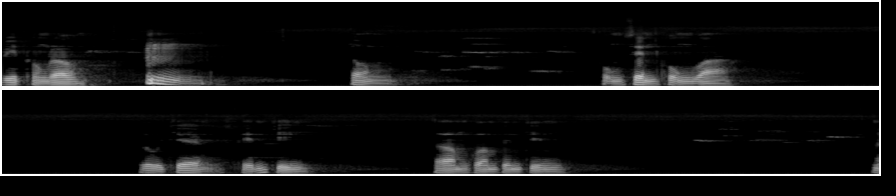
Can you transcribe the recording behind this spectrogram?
ีวิตของเรา ต้องคงเส้นคงวารู้แจ้งเห็นจริง ตามความเป็นจริง ใน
